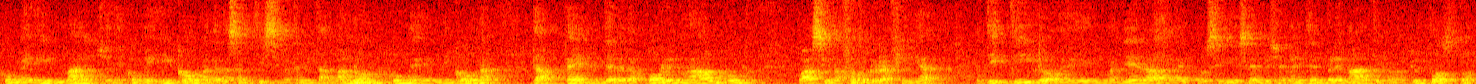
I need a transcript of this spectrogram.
come immagine, come icona della Santissima Trinità, ma non come un'icona da appendere, da porre in un album, quasi una fotografia di Dio in maniera così semplicemente emblematica, ma piuttosto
